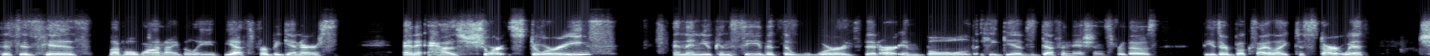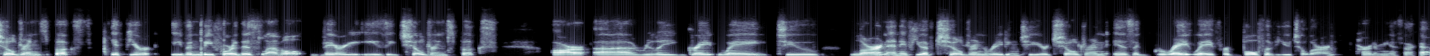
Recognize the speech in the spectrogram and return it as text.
This is his level one, I believe. Yes, for beginners. And it has short stories. And then you can see that the words that are in bold, he gives definitions for those. These are books I like to start with. Children's books, if you're even before this level, very easy children's books are a really great way to learn. And if you have children, reading to your children is a great way for both of you to learn. Pardon me a second.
